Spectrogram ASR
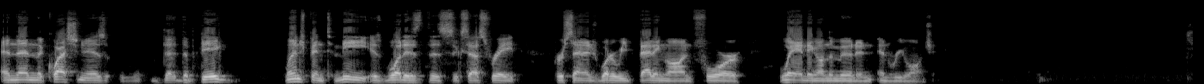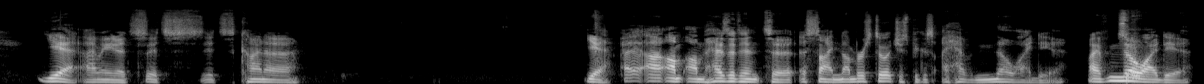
And then the question is the the big linchpin to me is what is the success rate percentage? What are we betting on for landing on the moon and, and relaunching? Yeah, I mean it's it's it's kind of yeah. I, I, I'm I'm hesitant to assign numbers to it just because I have no idea. I have no So- idea.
